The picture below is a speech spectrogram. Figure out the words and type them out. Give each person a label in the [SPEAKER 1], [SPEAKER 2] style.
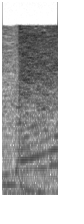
[SPEAKER 1] love.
